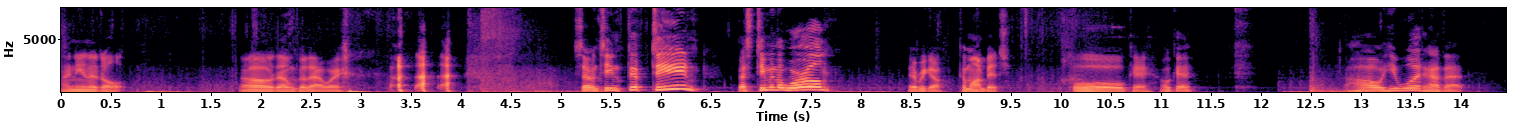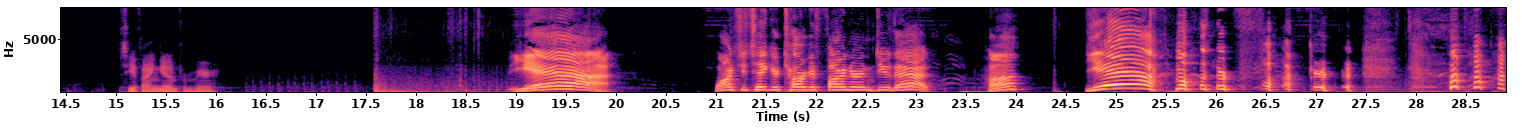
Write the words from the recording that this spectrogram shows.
I need an adult. Oh, don't go that way. 17, 15! Best team in the world! There we go. Come on, bitch. Oh, okay, okay. Oh, he would have that. See if I can get him from here. Yeah! Why don't you take your target finder and do that? Huh? Yeah! Motherfucker!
